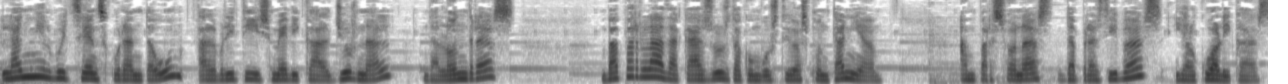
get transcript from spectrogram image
L'any 1841, el British Medical Journal de Londres va parlar de casos de combustió espontània en persones depressives i alcohòliques.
